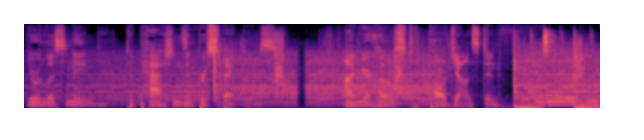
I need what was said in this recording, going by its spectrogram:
You're listening to Passions and Perspectives. I'm your host, Paul Johnston. I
